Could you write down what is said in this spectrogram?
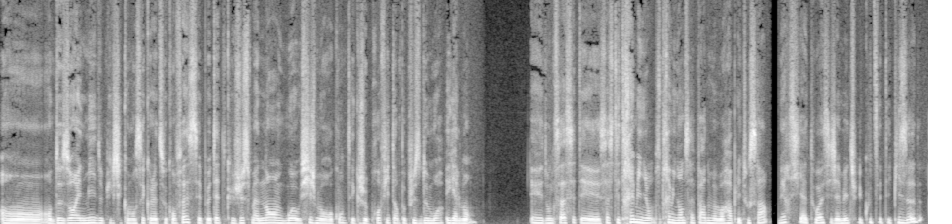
en, deux ans et demi depuis que j'ai commencé Colette se confesse, c'est peut-être que juste maintenant, moi aussi, je me rends compte et que je profite un peu plus de moi également. Et donc ça, c'était ça, c'était très mignon, c'est très mignon de sa part de m'avoir rappelé tout ça. Merci à toi si jamais tu écoutes cet épisode,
